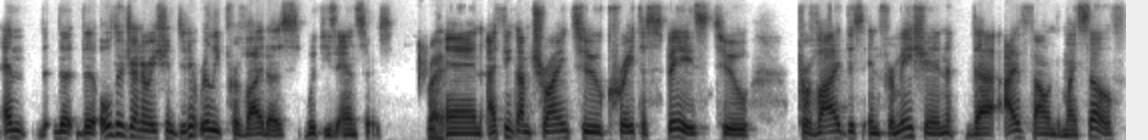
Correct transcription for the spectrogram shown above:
and the the older generation didn't really provide us with these answers. Right. And I think I'm trying to create a space to provide this information that I've found myself,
